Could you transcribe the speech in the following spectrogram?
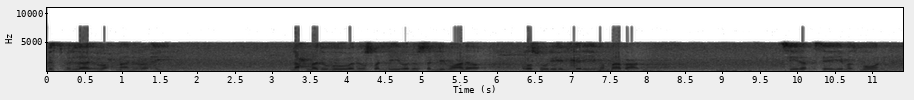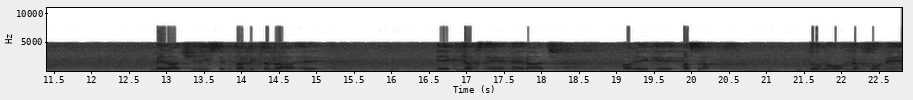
بسم الله الرحمن الرحيم. نحمده ونصلي ونسلم على رسوله الكريم اما بعد. سیرت سے یہ مضمون معراج شریف سے متعلق چل رہا ہے۔ ایک لفظ ہے معراج اور ایک ہے اسرا دونوں لفظوں میں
